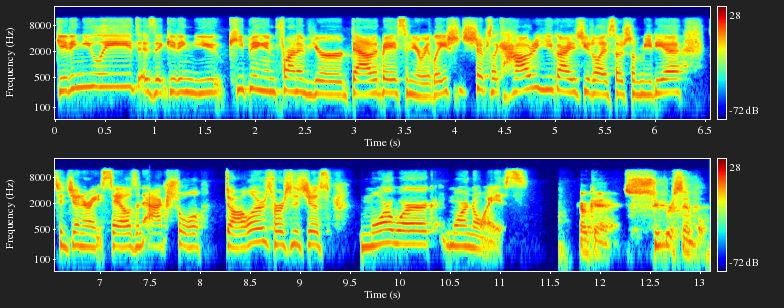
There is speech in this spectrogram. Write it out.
getting you leads? Is it getting you keeping in front of your database and your relationships? Like, how do you guys utilize social media to generate sales and actual dollars versus just more work, more noise? Okay, super simple.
